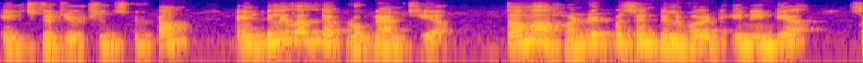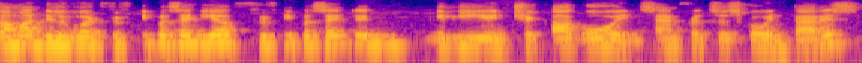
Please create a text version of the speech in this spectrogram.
yeah. institutions to come and deliver their programs here. Some are 100% delivered in India. Some are delivered 50% here, 50% in maybe in Chicago, in San Francisco, in Paris,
